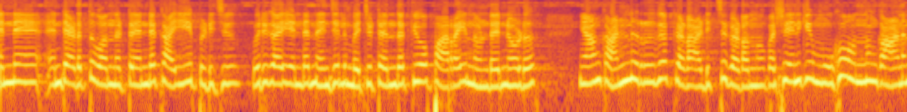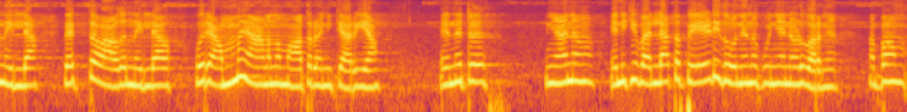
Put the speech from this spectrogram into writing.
എന്നെ എന്റെ അടുത്ത് വന്നിട്ട് എന്റെ കൈയെ പിടിച്ച് ഒരു കൈ എന്റെ നെഞ്ചിലും വെച്ചിട്ട് എന്തൊക്കെയോ പറയുന്നുണ്ട് എന്നോട്. ഞാൻ കണ്ണിറുകെ കിട അടിച്ചു കിടന്നു. പക്ഷേ എനിക്ക് മുഖമൊന്നും കാണുന്നില്ല വ്യക്തമാകുന്നില്ല. ഒരു മാത്രം എനിക്കറിയാം. എന്നിട്ട് ഞാൻ എനിക്ക് വല്ലാത്ത പേടി തോന്നിയെന്ന് കുഞ്ഞെന്നോട് പറഞ്ഞു. അപ്പം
